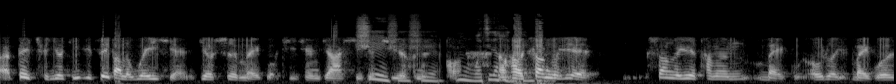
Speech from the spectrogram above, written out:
呃，对全球经济最大的危险就是美国提前加息是的机会是是很高。嗯我记得然后上个月，上个月他们美国、欧洲、美国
